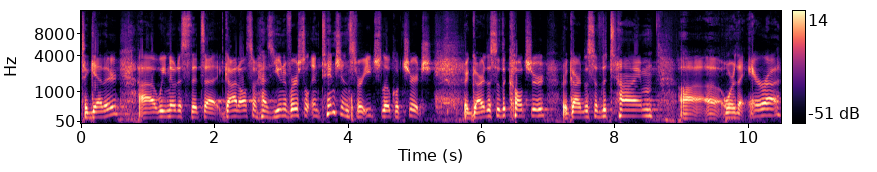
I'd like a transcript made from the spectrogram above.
together. Uh, we notice that uh, God also has universal intentions for each local church, regardless of the culture, regardless of the time uh, or the era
